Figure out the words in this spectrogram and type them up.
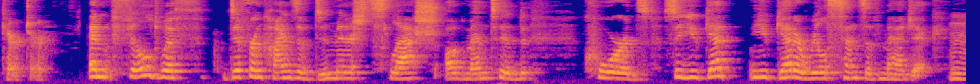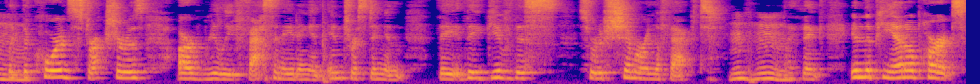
character. and filled with different kinds of diminished slash augmented chords so you get you get a real sense of magic Mm. like the chord structures are really fascinating and interesting and they they give this sort of shimmering effect Mhm. i think in the piano part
